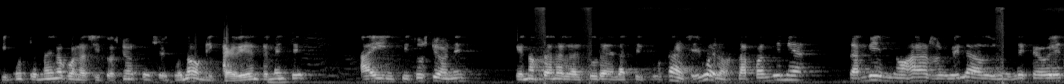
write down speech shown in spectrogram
y mucho menos con la situación socioeconómica. Evidentemente, hay instituciones que no están a la altura de las circunstancias. Y bueno, la pandemia también nos ha revelado y nos deja ver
